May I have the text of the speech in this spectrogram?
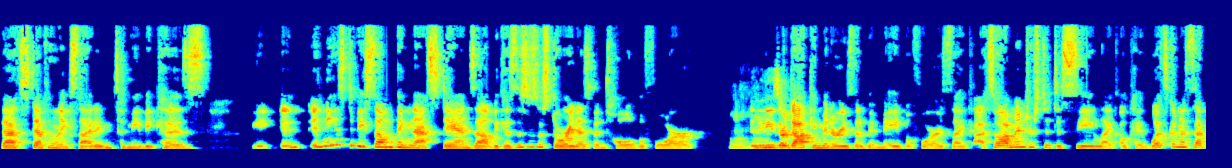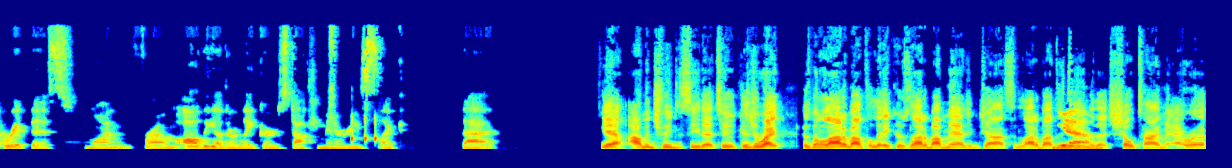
that's definitely exciting to me because it, it needs to be something that stands out because this is a story that's been told before uh-huh. these are documentaries that have been made before it's like so i'm interested to see like okay what's going to separate this one from all the other lakers documentaries like that yeah, I'm intrigued to see that too. Because you're right. There's been a lot about the Lakers, a lot about Magic Johnson, a lot about the yeah. team of that Showtime era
